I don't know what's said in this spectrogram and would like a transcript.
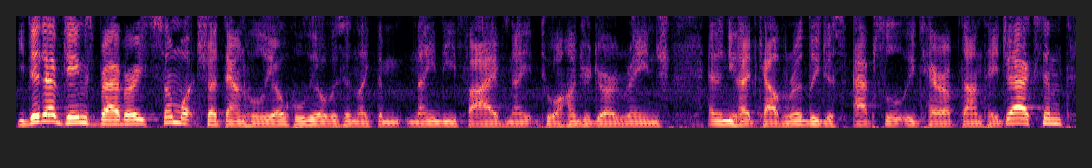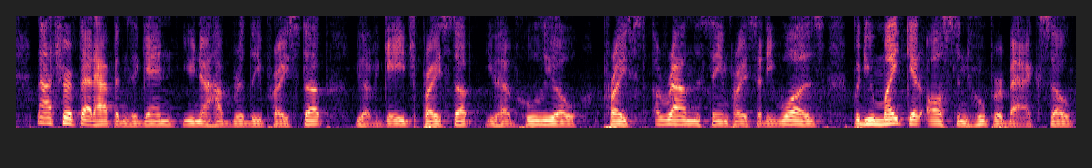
You did have James Bradberry somewhat shut down Julio. Julio was in like the 95 to 100 yard range, and then you had Calvin Ridley just absolutely tear up Donte Jackson. Not sure if that happens again. You now have Ridley priced up. You have Gage priced up. You have Julio priced around the same price that he was, but you might get Austin Hooper back. So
